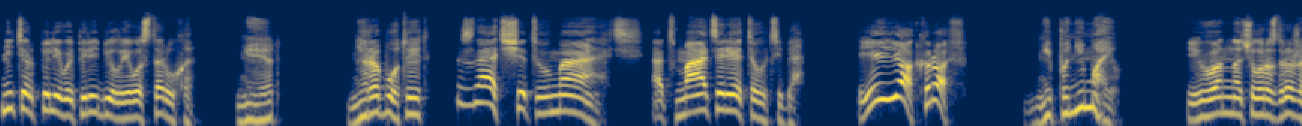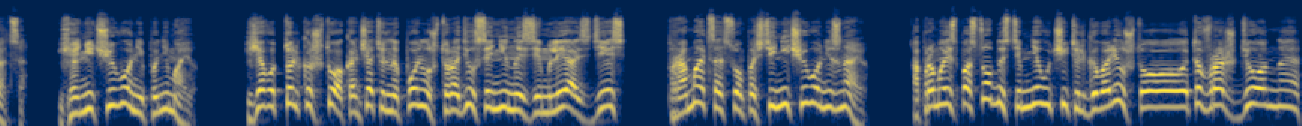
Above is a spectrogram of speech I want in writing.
Нетерпеливо перебила его старуха. Нет, не работает. Значит, в мать. От матери это у тебя. Ее кровь. Не понимаю. Иван начал раздражаться. Я ничего не понимаю. Я вот только что окончательно понял, что родился не на земле, а здесь. Про мать с отцом почти ничего не знаю. А про мои способности мне учитель говорил, что это врожденное,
